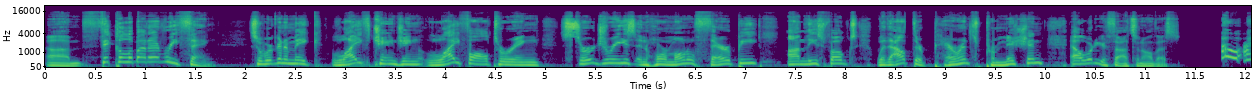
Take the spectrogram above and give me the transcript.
um, fickle about everything. So we're going to make life changing life altering surgeries and hormonal therapy on these folks without their parents permission. El what are your thoughts on all this I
